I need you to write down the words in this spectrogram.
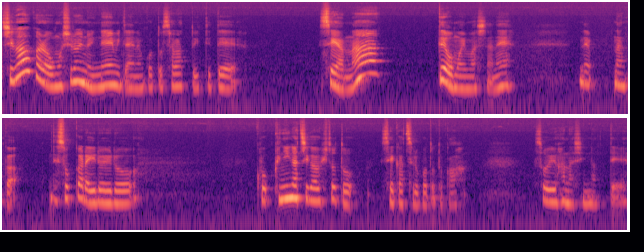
違うから面白いのにねみたいなことさらっと言っててせやなって思いましたね。でなんかでそっからいろいろ国が違う人と生活することとかそういう話になって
